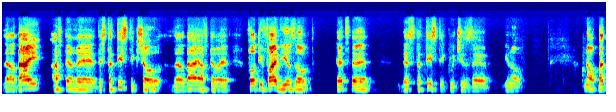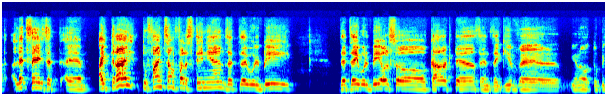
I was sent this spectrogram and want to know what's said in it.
they die after uh, the statistics show they'll die after uh, 45 years old. That's the the statistic, which is you know. No, but let's say that um, I try to find some Palestinians that they will be that they will be also characters and they give uh, you know to be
